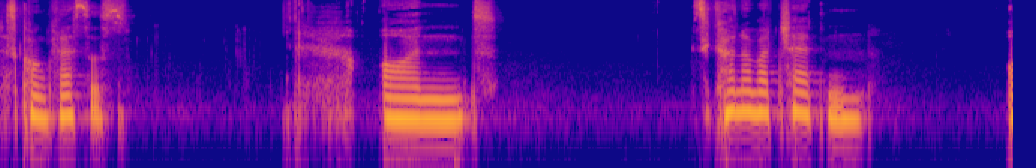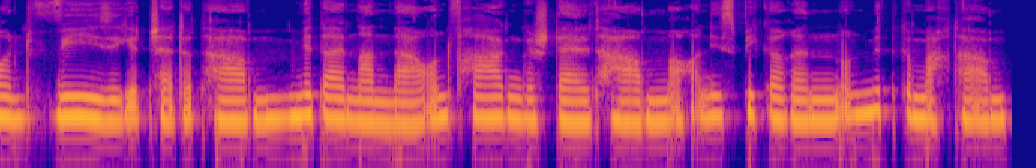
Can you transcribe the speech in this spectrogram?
des Kongresses. Und Sie können aber chatten. Und wie sie gechattet haben, miteinander und Fragen gestellt haben, auch an die Speakerinnen und mitgemacht haben.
